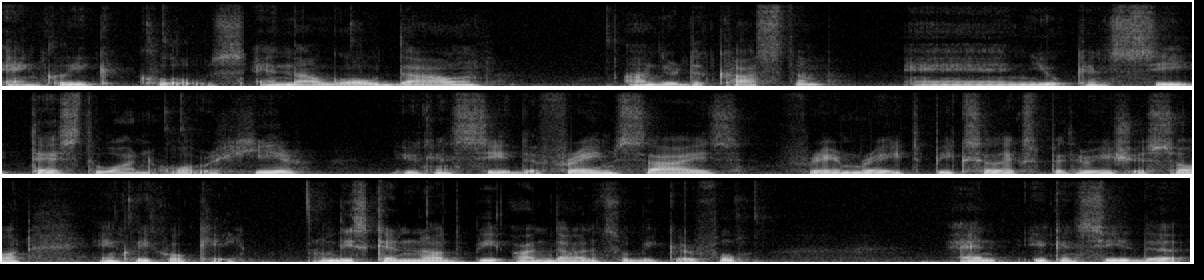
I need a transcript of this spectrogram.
and click close. And now go down under the custom and you can see test one over here. You can see the frame size frame rate pixel aspect ratio so on and click ok. This cannot be undone so be careful. And you can see the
